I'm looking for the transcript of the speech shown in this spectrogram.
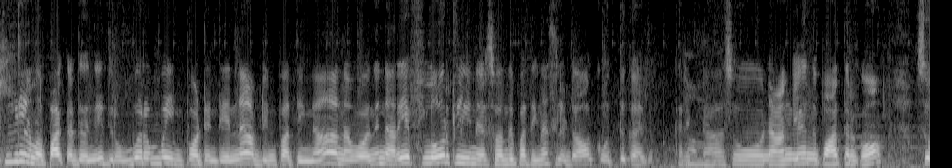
கீழே நம்ம பார்க்கறது வந்து இது ரொம்ப ரொம்ப இம்பார்ட்டன்ட் என்ன அப்படின்னு பார்த்தீங்கன்னா நம்ம வந்து நிறைய ஃப்ளோர் கிளீனர்ஸ் வந்து பார்த்தீங்கன்னா சில டாக் ஒத்துக்காது. கரெக்டாக ஸோ நாங்களே வந்து பார்த்துருக்கோம். ஸோ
